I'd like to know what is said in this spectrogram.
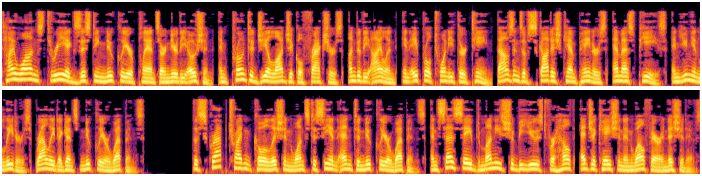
Taiwan's three existing nuclear plants are near the ocean, and prone to geological fractures. Under the island, in April 2013, thousands of Scottish campaigners, MSPs, and union leaders, rallied against nuclear weapons. The Scrap Trident Coalition wants to see an end to nuclear weapons, and says saved monies should be used for health, education, and welfare initiatives.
